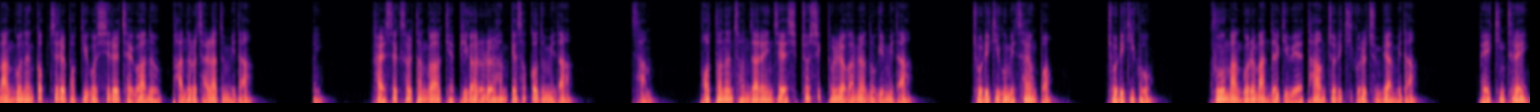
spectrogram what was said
망고는 껍질을 벗기고 씨를 제거한 후 반으로 잘라둡니다. 2. 갈색 설탕과 계피가루를 함께 섞어둡니다. 3. 버터는 전자레인지에 10초씩 돌려가며 녹입니다. 조리기구 및 사용법 조리기구 구운 망고를 만들기 위해 다음 조리기구를 준비합니다. 베이킹 트레이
